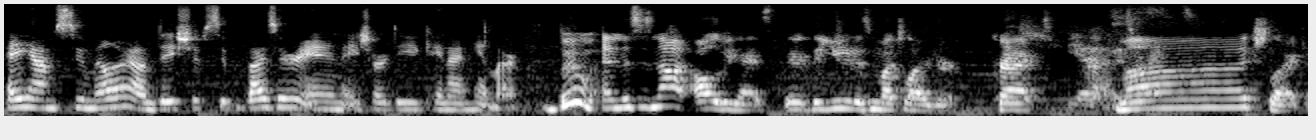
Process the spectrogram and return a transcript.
Hey, I'm Sue Miller. I'm day shift supervisor and HRD canine handler. Boom. And this is not all of you guys. The, the unit is much larger, correct? Yes. much larger.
